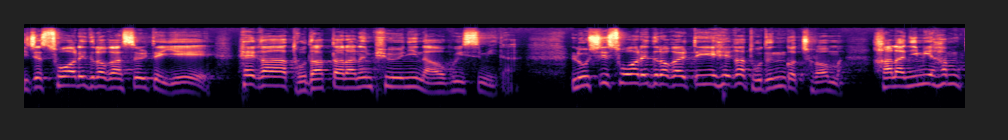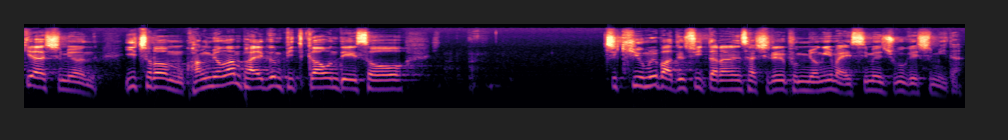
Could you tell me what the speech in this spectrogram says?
이제 소알에 들어갔을 때에 해가 돋았다라는 표현이 나오고 있습니다. 롯이 소알에 들어갈 때에 해가 돋은 것처럼 하나님이 함께 하시면 이처럼 광명한 밝은 빛 가운데에서 지키움을 받을 수 있다라는 사실을 분명히 말씀해 주고 계십니다.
